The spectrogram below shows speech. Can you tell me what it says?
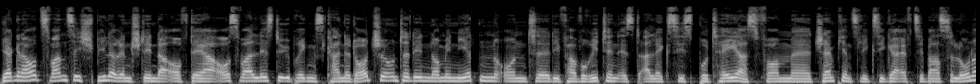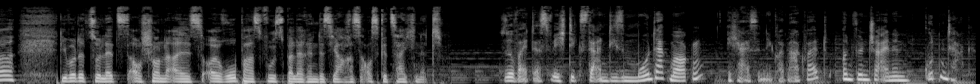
Ja, genau, 20 Spielerinnen stehen da auf der Auswahlliste. Übrigens keine Deutsche unter den Nominierten und äh, die Favoritin ist Alexis Putellas vom äh, Champions League-Sieger FC Barcelona. Die wurde zuletzt auch schon als Europas Fußballerin des Jahres ausgezeichnet. Soweit das Wichtigste an diesem Montagmorgen. Ich heiße Nicole Markwald und wünsche einen guten Tag.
